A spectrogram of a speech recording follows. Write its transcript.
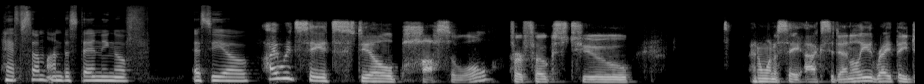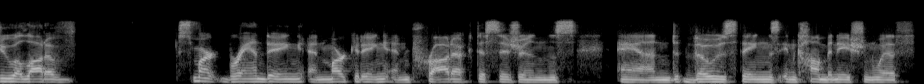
have some understanding of SEO? I would say it's still possible for folks to, I don't want to say accidentally, right? They do a lot of smart branding and marketing and product decisions and those things in combination with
